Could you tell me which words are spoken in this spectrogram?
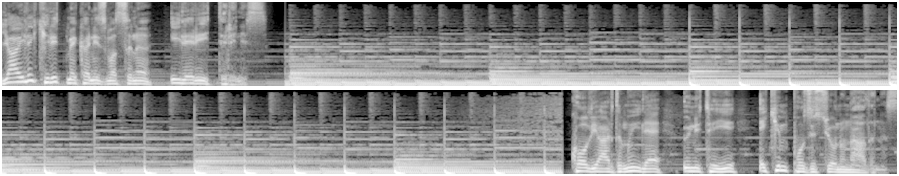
Yaylı kilit mekanizmasını ileri ittiriniz. Kol yardımı ile üniteyi ekim pozisyonuna alınız.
